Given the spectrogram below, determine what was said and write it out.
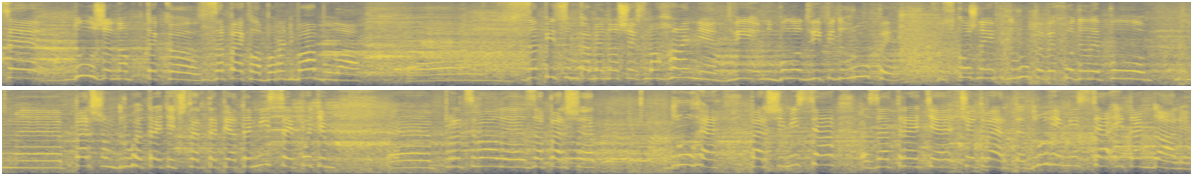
це дуже нам така запекла боротьба була. За підсумками наших змагань дві, було дві підгрупи. З кожної підгрупи виходили по е, першому, друге, третє, четверте, п'яте місце. І потім е, працювали за перше, друге, перші місця, за третє, четверте, друге місця і так далі.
